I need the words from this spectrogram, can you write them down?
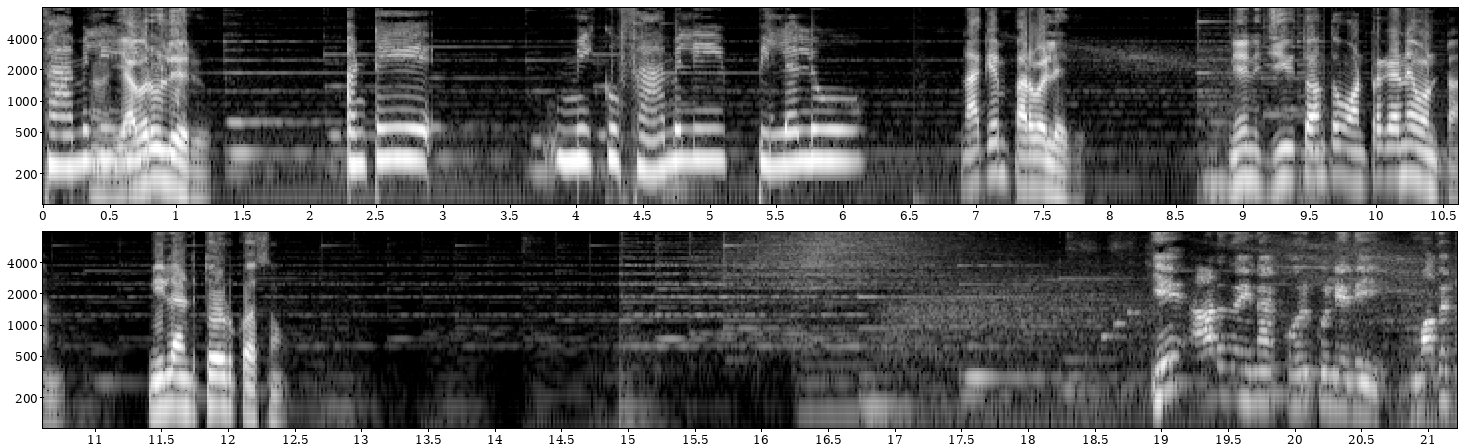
ఫ్యామిలీ ఎవరూ లేరు. అంటే మీకు ఫ్యామిలీ పిల్లలు? నాకేం పర్వాలేదు. నేను జీవితాంతం ఒంటరిగానే ఉంటాను. నీలాంటి తోడు కోసం. ఏ ఆడదైనా కోరుకునేది మొదట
